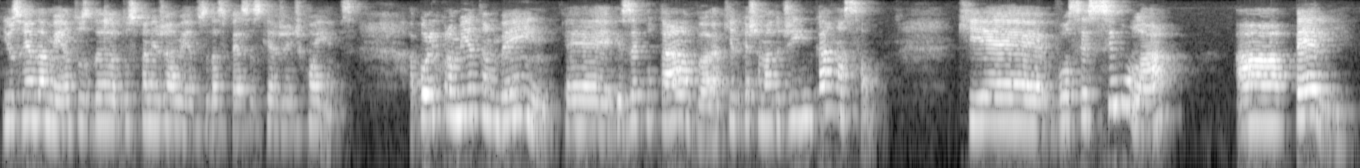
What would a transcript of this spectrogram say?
e os rendamentos da, dos planejamentos das peças que a gente conhece. A policromia também é, executava aquilo que é chamado de encarnação, que é você simular a pele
